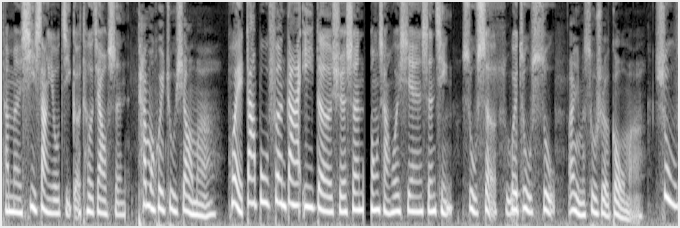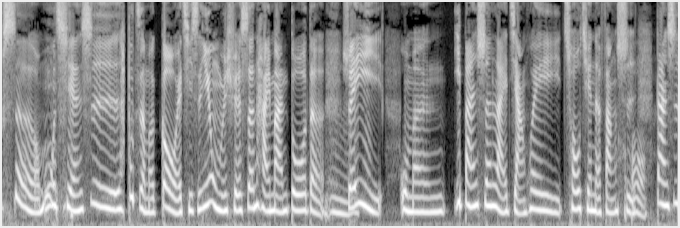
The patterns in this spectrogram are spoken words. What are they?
他们系上有几个特教生。他们会住校吗？会，大部分大一的学生通常会先申请宿舍，宿会住宿。那、你们宿舍够吗？宿舍哦，目前是不怎么够诶。其实因为我们学生还蛮多的，嗯所以我们一般生来讲会抽签的方式，哦，但是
